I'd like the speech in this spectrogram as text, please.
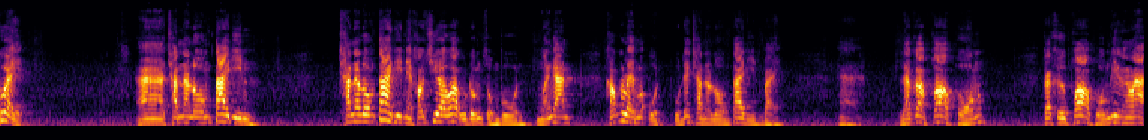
ด้วยชันนรงใต้ดิน ชันนรงใต้ดินเนี่ยเขาเชื่อว่าอุดมสมบูรณ์เหมือนกันเขาก็เลยมาอุดอุดได้ชันนรงใต้ดินไปอ่าแล้วก็พ่อผงก็คือพ่อผงที่ข้างล่าง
